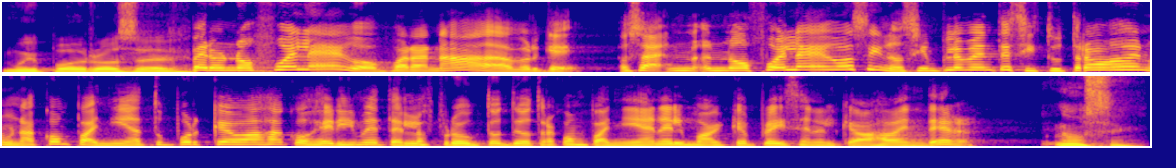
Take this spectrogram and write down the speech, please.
muy poderosa. Pero no fue el ego, para nada, porque, o sea, no, no fue el ego, sino simplemente si tú trabajas en una compañía, ¿tú por qué vas a coger y meter los productos de otra compañía en el marketplace en el que vas a vender? No sé,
